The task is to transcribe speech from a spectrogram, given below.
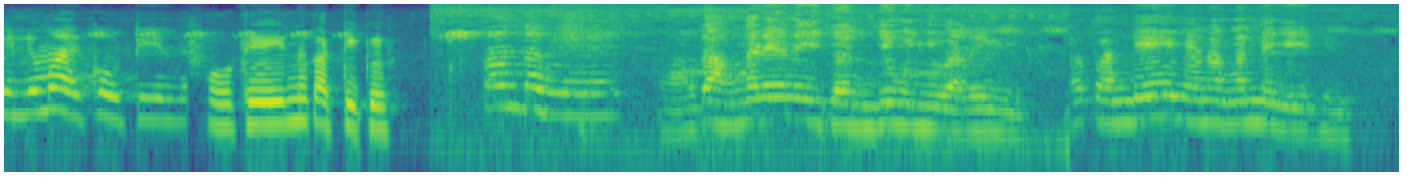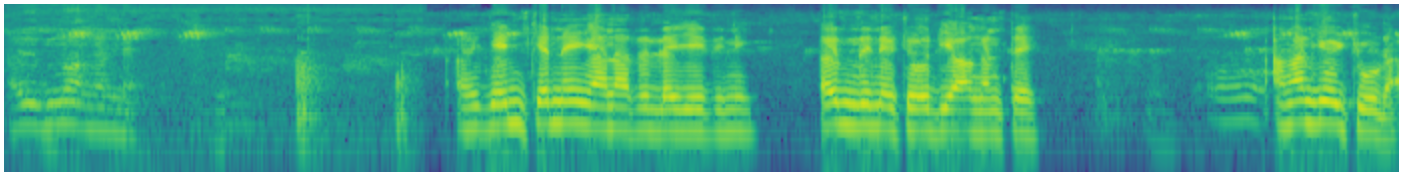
ബില്ലുമായിരിക്കും ഓട്ട് ചെയ്യുന്നത് ഓട്ട് ചെയ്യുന്ന കട്ടിക്ക് അത് അങ്ങനെയാണ് ഈ ചഞ്ചി കുഞ്ഞു പറയൽ. അത് പണ്ടേ ഞാൻ അങ്ങനെ ചെയ്തിന്. അത് ഇന്നും അങ്ങനെ അത് ജനിച്ചെന്നെ ഞാൻ അതല്ല ചെയ്തിന്. അതെന്തിനാ ചോദ്യം അങ്ങനത്തെ? അങ്ങനെ ചോദിച്ചുകൂടാ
